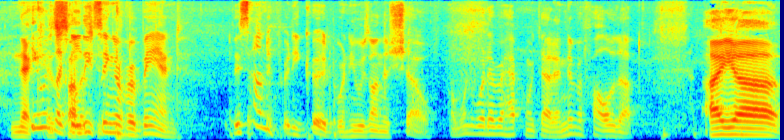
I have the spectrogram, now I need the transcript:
Nick, He was his like the son lead is- singer of a band. They sounded pretty good when he was on the show. I wonder whatever happened with that. I never followed up. I uh,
